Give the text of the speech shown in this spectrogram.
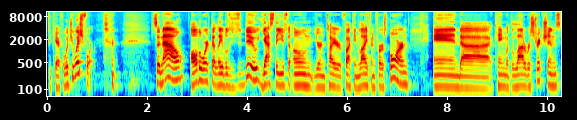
Be careful what you wish for. So now, all the work that labels used to do, yes, they used to own your entire fucking life in Firstborn and uh, came with a lot of restrictions,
